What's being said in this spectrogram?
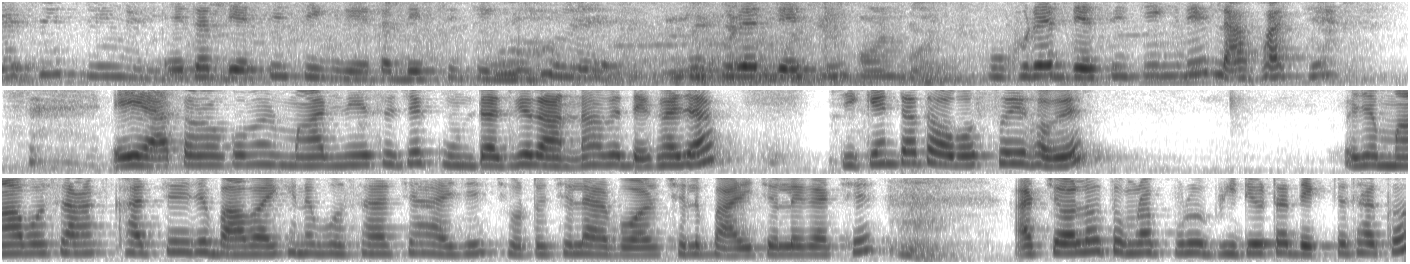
দেশি এটা দেশি চিংড়ি এটা দেশি চিংড়ি। পুকুরের দেশি পুকুরের দেশি চিংড়ি লাফাচ্ছে। এই এত রকমের মাছ নিয়ে এসেছে, কোনটা আজকে রান্না হবে দেখা যাক। চিকেনটা তো অবশ্যই হবে। ওই যে মা বসে আঁক খাচ্ছে যে বাবা এখানে বসে আছে, হাই যে ছোটো ছেলে আর বড় ছেলে বাড়ি চলে গেছে। আর চলো তোমরা পুরো ভিডিওটা দেখতে থাকো।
